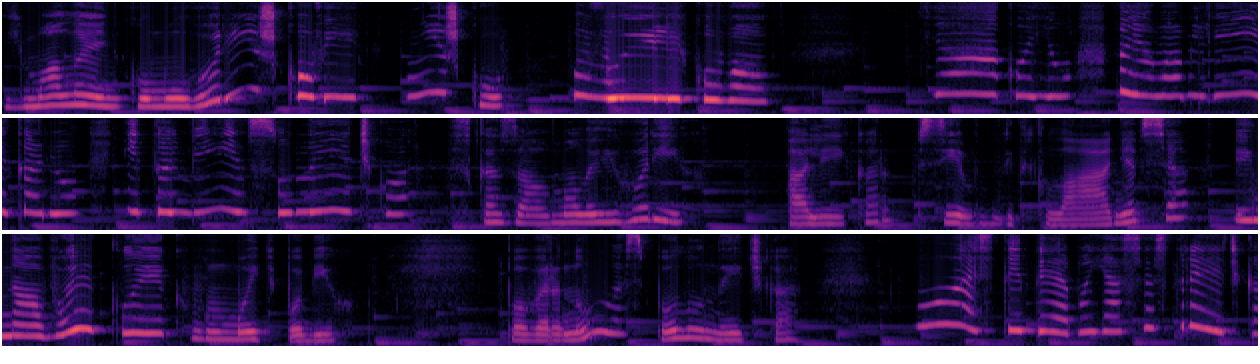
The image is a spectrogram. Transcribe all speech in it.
й маленькому горішкові ніжку вилікував. Дякую, я вам лікарю і тобі, суничко, сказав малий горіх. А лікар всім відкланявся і на виклик вмить побіг. Повернулась полуничка. Ось ти де, моя сестричка.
